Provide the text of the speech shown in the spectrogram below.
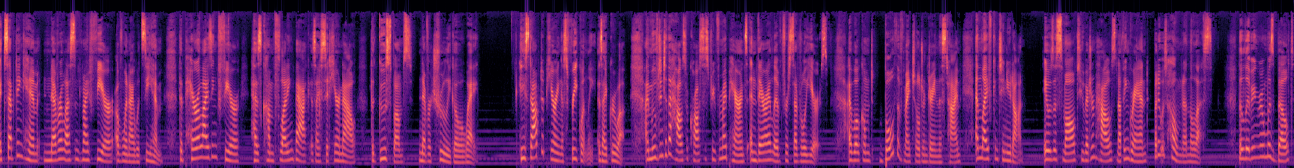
Accepting him never lessened my fear of when I would see him. The paralyzing fear has come flooding back as I sit here now. The goosebumps never truly go away. He stopped appearing as frequently as I grew up. I moved into the house across the street from my parents, and there I lived for several years. I welcomed both of my children during this time, and life continued on. It was a small two bedroom house, nothing grand, but it was home nonetheless. The living room was built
